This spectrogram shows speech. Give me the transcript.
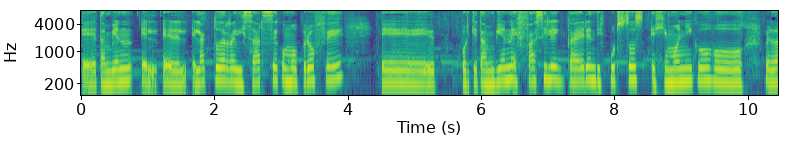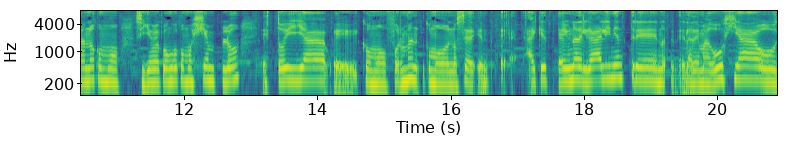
Eh, también el, el, acto de revisarse como profe eh, porque también es fácil caer en discursos hegemónicos o, ¿verdad? No como si yo me pongo como ejemplo, estoy ya eh, como formando, como no sé, eh, hay que hay una delgada línea entre la demagogia o,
